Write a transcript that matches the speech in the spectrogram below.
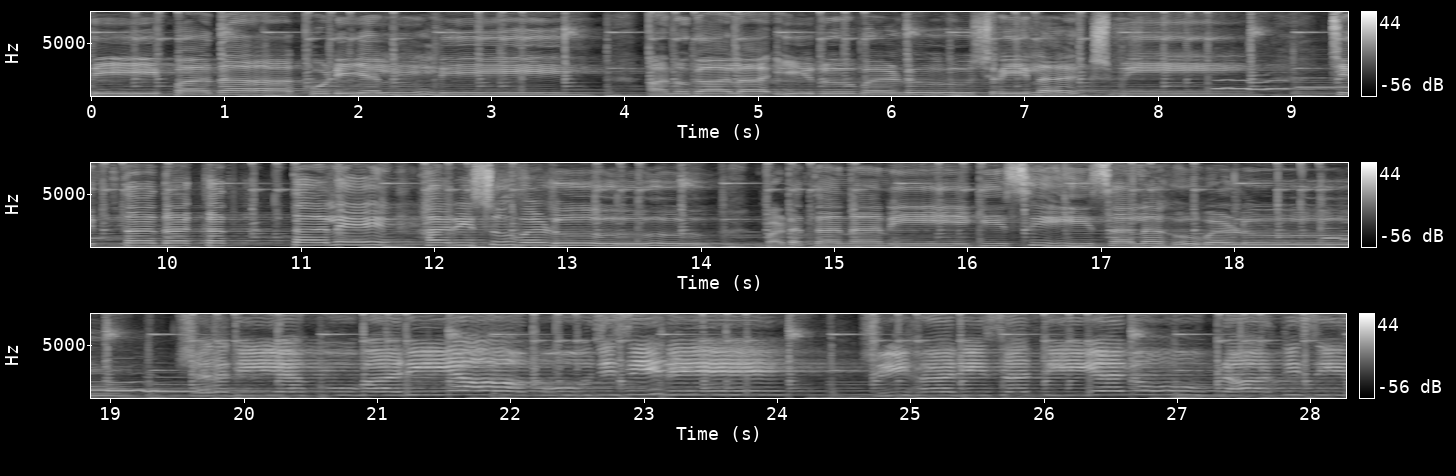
ದೀಪದ ಕುಡಿಯಲ್ಲಿ ಅನುಗಾಲ ಇರುವಳು ಶ್ರೀಲಕ್ಷ್ಮಿ. ಚಿತ್ತದ ಕತ್ತಲೆ ಹರಿಸುವಳು ಬಡತನ ನೀಗಿಸಿ ಸಲಹುವಳು. ಶರದಿಯ ಸತಿಯನು ಪೂಜಿಸಿರೆ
